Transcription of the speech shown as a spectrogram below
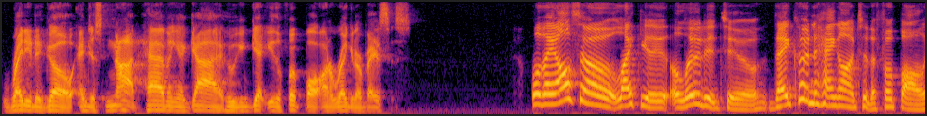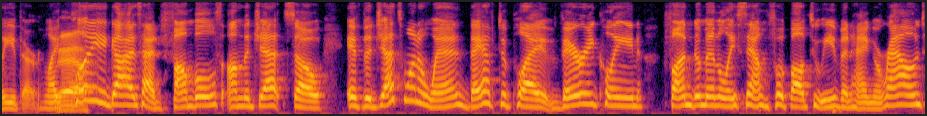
ready to go and just not having a guy who can get you the football on a regular basis. Well, they also, like you alluded to, they couldn't hang on to the football either. Like Yeah. plenty of guys had fumbles on the Jets. So if the Jets want to win, they have to play very clean, fundamentally sound football to even hang around.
